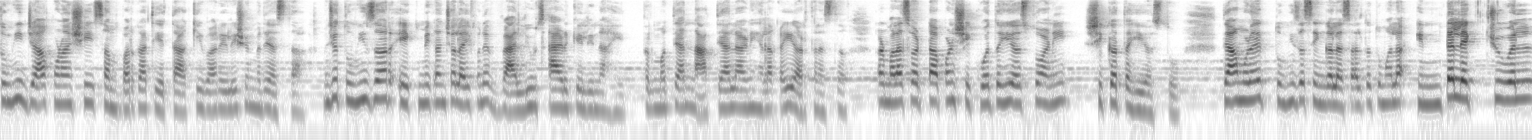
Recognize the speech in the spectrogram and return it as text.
तुम्ही ज्या कोणाशी संपर्कात येता किंवा रिलेशनमध्ये असता म्हणजे तुम्ही जर एकमेकांच्या लाईफमध्ये व्हॅल्यूज ॲड केली नाहीत तर मग त्या नात्याला आणि ह्याला काही अर्थ नसतं. कारण मला असं वाटतं आपण शिकवतही असतो आणि शिकतही असतो. त्यामुळे तुम्ही जर सिंगल असाल तर तुम्हाला इंटलेक्च्युअल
